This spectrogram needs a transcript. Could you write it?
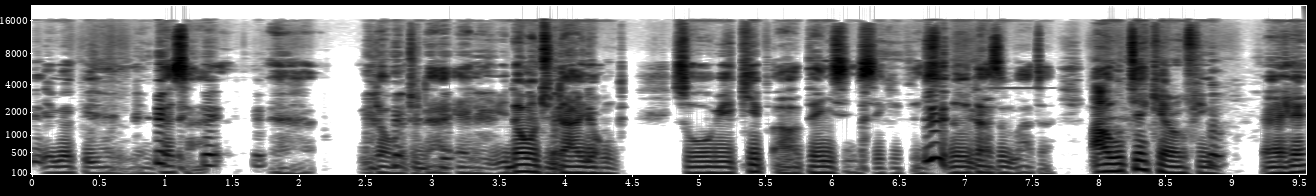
You be kunya- you be sa- uh, We don't want to die early. We don't want to die young. So we keep our things in secret place. No, it doesn't matter. I will take care of you. Uh-huh.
